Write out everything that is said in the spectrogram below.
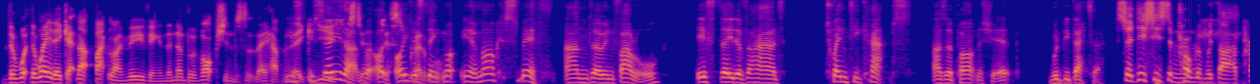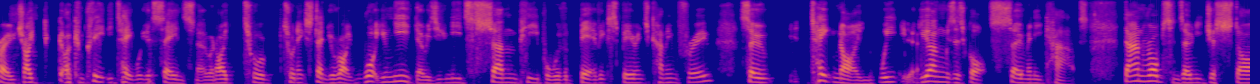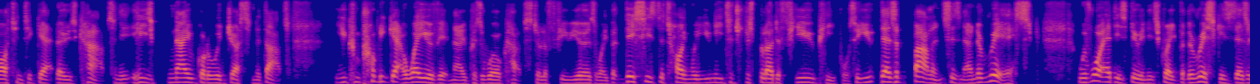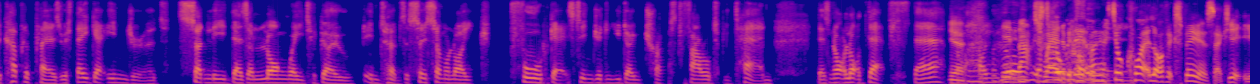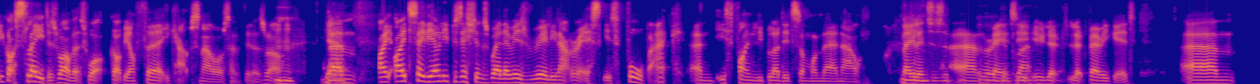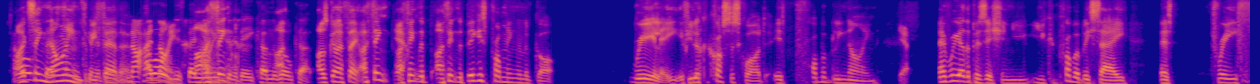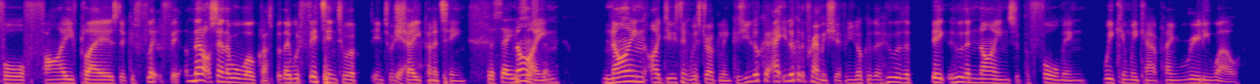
the the way they get that backline moving and the number of options that they have that you, they can you say use that, but I, just I just think you know Marcus Smith and Owen Farrell, if they'd have had twenty caps as a partnership, would be better. So this is the problem mm. with that approach. I, I completely take what you're saying, Snow, and I to to an extent you're right. What you need though is you need some people with a bit of experience coming through. So take nine. We yeah. Youngs has got so many caps. Dan Robson's only just starting to get those caps, and he's now got to adjust and adapt you can probably get away with it now because the World Cup's still a few years away. But this is the time where you need to just blood a few people. So you there's a balance, isn't there? And the risk with what Ed is doing, it's great. But the risk is there's a couple of players who, if they get injured, suddenly there's a long way to go in terms of so someone like Ford gets injured and you don't trust Farrell to be 10 there's not a lot of depth there. Yeah, that's where the problem There's still quite a lot of experience there. You, you've got Slade as well. That's what got to be on 30 caps now or something as well. Mm-hmm. Yeah. Um, I, would say the only positions where there is really that risk is fullback, and he's finally blooded someone there now. Malins is a, um, a very Malins, good who, who looked looked very good. Um, I'd say nine to be fair, be? though. Not, How old nine. is Ben I think, going to be come the World Cup? I was going to say, I think, yeah. I think the, I think the biggest problem England have got really, if you look across the squad, is probably nine. Yeah. Every other position, you you can probably say there's three, four, five players that could fit. fit. they're not saying they're all world class, but they would fit into a into a yeah. shape and a team. The same nine. System. Nine, I do think we're struggling because you look at you look at the Premiership and you look at the, who are the big who are the nines are performing week in week out, playing really well.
